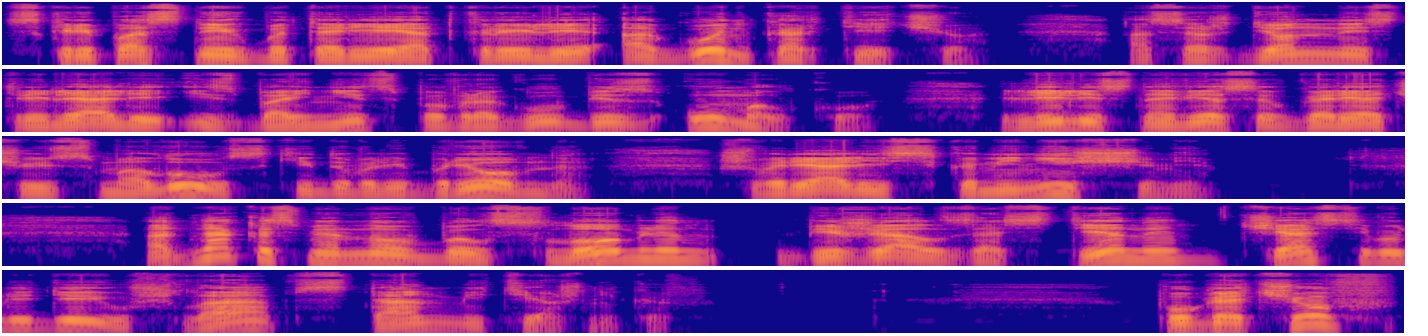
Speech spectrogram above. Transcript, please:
с крепостных батарей открыли огонь картечью, осажденные стреляли из бойниц по врагу без умолку, лили с навеса в горячую смолу, скидывали бревна, швырялись каменищами. Однако Смирнов был сломлен, бежал за стены, часть его людей ушла в стан мятежников. Пугачев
